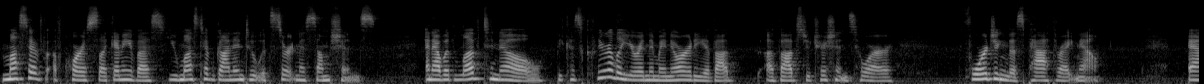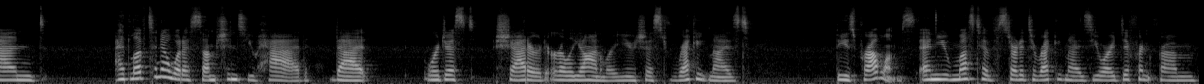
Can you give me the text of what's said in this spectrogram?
must have, of course, like any of us, you must have gone into it with certain assumptions and I would love to know, because clearly you're in the minority of, ob- of obstetricians who are forging this path right now. And I'd love to know what assumptions you had that were just shattered early on, where you just recognized these problems. And you must have started to recognize you are different from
